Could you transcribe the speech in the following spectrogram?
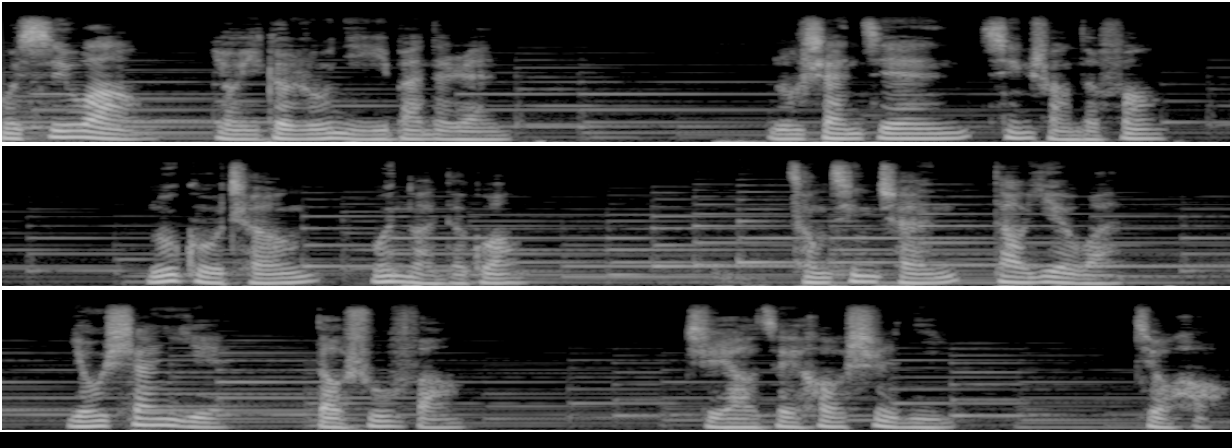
我希望有一个如你一般的人，如山间清爽的风，如古城温暖的光。从清晨到夜晚，由山野到书房，只要最后是你就好。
